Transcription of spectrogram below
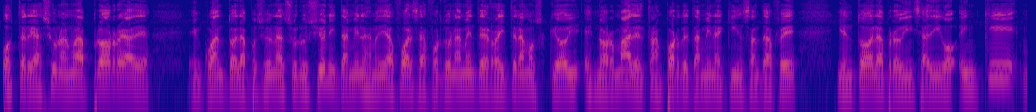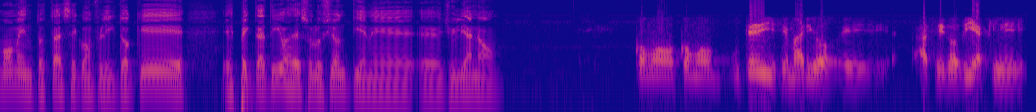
postergación, una nueva prórroga de en cuanto a la posibilidad de una solución y también las medidas de fuerza. Afortunadamente reiteramos que hoy es normal el transporte también aquí en Santa Fe y en toda la provincia. Digo, ¿en qué momento está ese conflicto? ¿Qué expectativas de solución tiene eh, Juliano? Como, como usted dice, Mario, eh, hace dos días que,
